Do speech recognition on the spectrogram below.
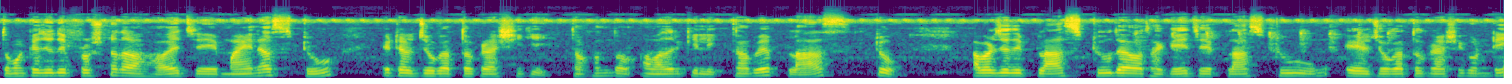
তোমাকে যদি প্রশ্ন দেওয়া হয় যে মাইনাস টু এটার যোগাত্মক রাশি কি? তখন তো আমাদেরকে লিখতে হবে প্লাস টু আবার যদি প্লাস টু দেওয়া থাকে, যে প্লাস টু এর যোগাত্মক রাশি কোনটি?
